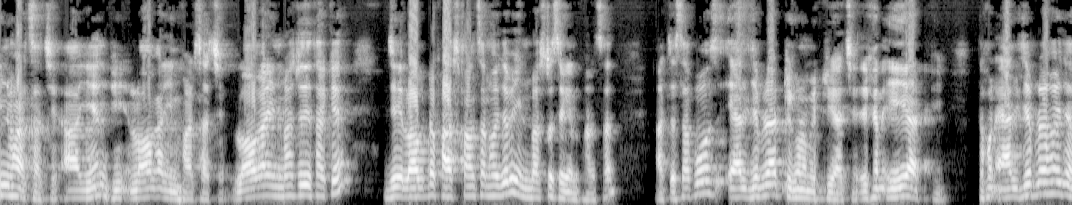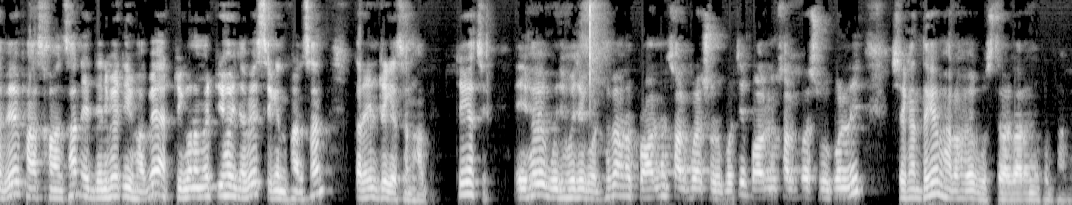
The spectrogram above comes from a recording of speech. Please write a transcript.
ইনভার্স আছে আই এন লগ আর ইনভার্স আছে। লগ আর ইনভার্স যদি থাকে, যে লগটা ফার্স্ট ফাংশন হয়ে যাবে ইনভার্সটা সেকেন্ড ফাংশন আচ্ছা সাপোজ অ্যালজেব্রা ট্রিগোনোমেট্রি আছে, এখানে এ আর টি তখন অ্যালজেব্রা হয়ে যাবে ফার্স্ট ফাংশন এর ডেরিভেটিভ হবে আর ট্রিগোনোমেট্রি হয়ে যাবে সেকেন্ড ফাংশন তার ইন্টিগ্রেশন হবে। ঠিক আছে? এইভাবে বুঝে বুঝে করতে হবে। আমরা প্রবলেম সলভ করা শুরু করছি। প্রবলেম সলভ করা শুরু করলেই সেখান থেকে ভালোভাবে বুঝতে পারবে আরও ভালো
